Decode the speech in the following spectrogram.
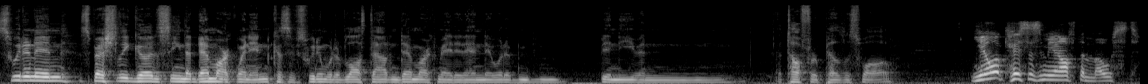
Sweden in, especially good seeing that Denmark went in, because if Sweden would have lost out and Denmark made it in, it would have been even a tougher pill to swallow. You know what pisses me off the most?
